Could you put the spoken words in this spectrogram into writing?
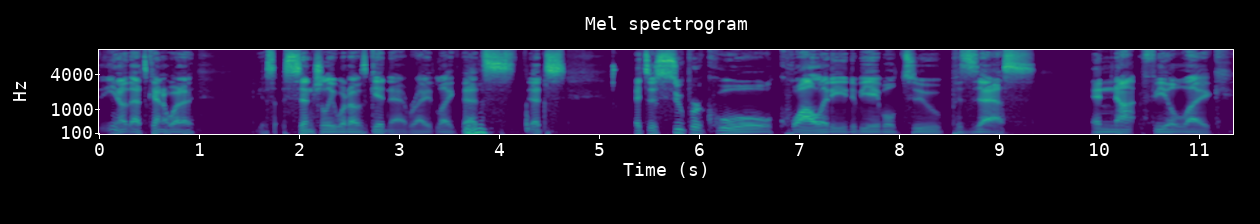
you know, that's kind of what I, I guess, essentially what I was getting at. Right, like mm-hmm. that's mm-hmm. that's it's a super cool quality to be able to possess and not feel like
